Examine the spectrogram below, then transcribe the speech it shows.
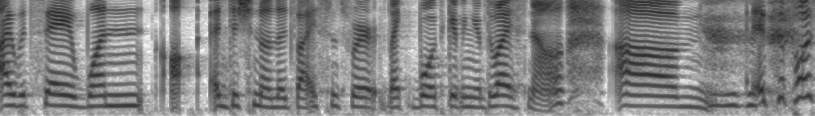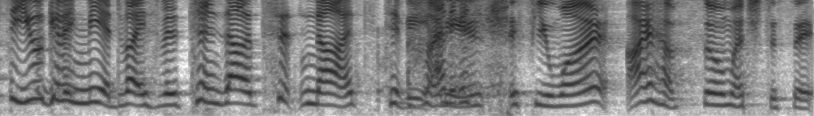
I would say one uh, additional advice since we're like both giving advice now. Um, it's supposed to you giving me advice, but it turns out not to be. أنا Honey, قلت if you want, I have so much to say.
